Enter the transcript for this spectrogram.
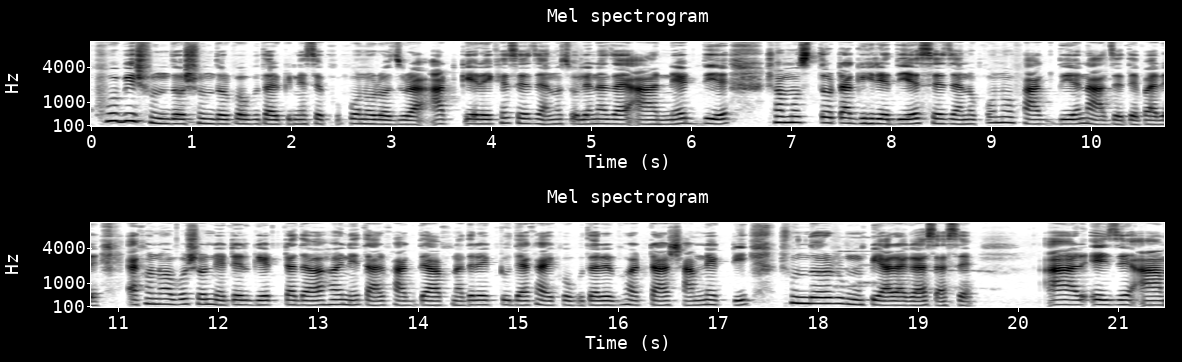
খুবই সুন্দর সুন্দর কবুতার কিনেছে পনেরো জোড়া আটকে রেখেছে যেন চলে না যায় আর নেট দিয়ে সমস্তটা ঘিরে দিয়েছে যেন কোনো ফাঁক দিয়ে না যেতে পারে। এখনও অবশ্য নেটের গেটটা দেওয়া হয়নি, তার ফাঁক দিয়ে আপনাদের একটু দেখায় কবুতারের ঘরটার সামনে একটি সুন্দর পেয়ারা গাছ আছে। আর এই যে আম,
